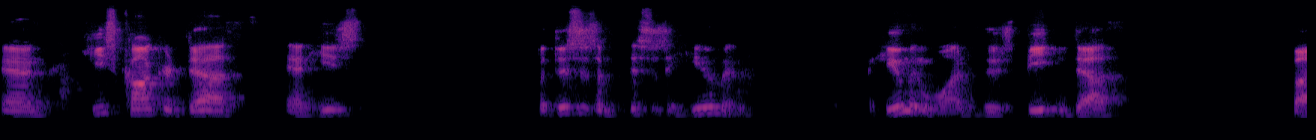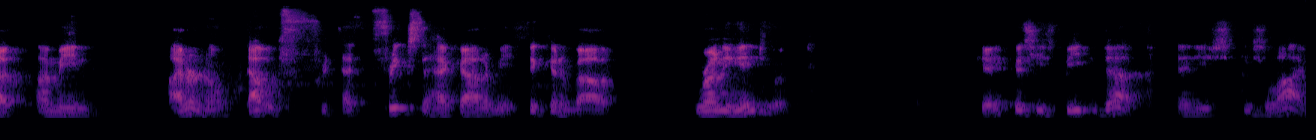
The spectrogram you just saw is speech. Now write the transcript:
And he's conquered death and he's but this is a this is a human, a human one who's beaten death. But I mean, I don't know. That would that freaks the heck out of me thinking about running into him. Okay, because he's beaten death and he's he's alive.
